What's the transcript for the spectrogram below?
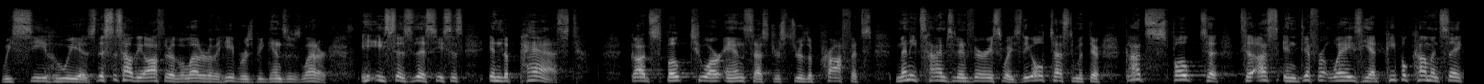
We see who He is. This is how the author of the letter to the Hebrews begins his letter. He, says this He says, In the past, God spoke to our ancestors through the prophets many times and in various ways. The Old Testament there, God spoke to, to us in different ways. He had people come and say,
